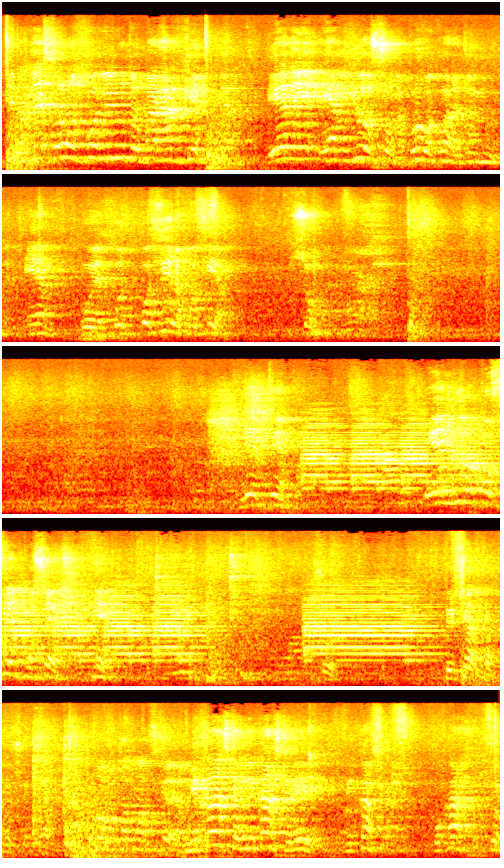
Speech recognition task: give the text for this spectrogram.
Ti non è solo due minuti baranchetta. Era, era io sono, prova ancora due minuti. Era, po' fira, po' fira. Sono. Lento tempo. And little percent percent. Нет. Перчатка лучше. Да. Механская, американская, эй, американская. Куханская, все.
